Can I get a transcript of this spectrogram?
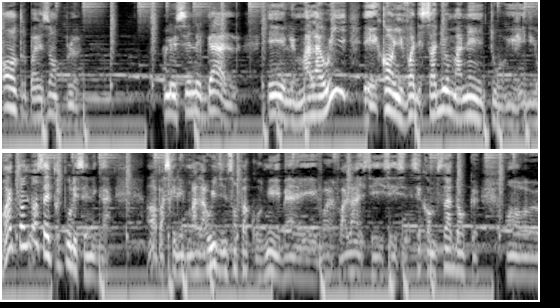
entre, par exemple, le Sénégal et le Malawi, et quand il voit des Sadio Mané et tout, il aura tendance à être pour le Sénégal. Ah, parce que les Malawites ils ne sont pas connus, et ben et voilà, c'est comme ça. Donc, on, euh,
